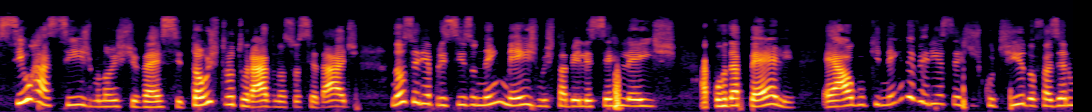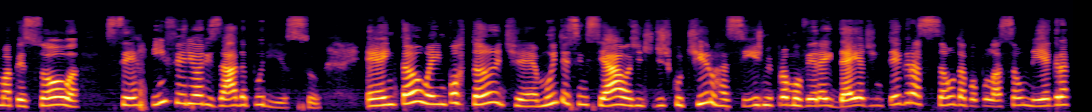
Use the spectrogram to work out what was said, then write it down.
Se o racismo não estivesse tão estruturado na sociedade, não seria preciso nem mesmo estabelecer leis a cor da pele é algo que nem deveria ser discutido ou fazer uma pessoa ser inferiorizada por isso. É, então, é importante, é muito essencial a gente discutir o racismo e promover a ideia de integração da população negra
